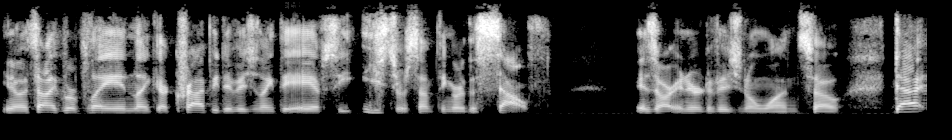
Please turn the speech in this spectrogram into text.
You know, it's not like we're playing like a crappy division like the AFC East or something, or the South is our interdivisional one. So that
